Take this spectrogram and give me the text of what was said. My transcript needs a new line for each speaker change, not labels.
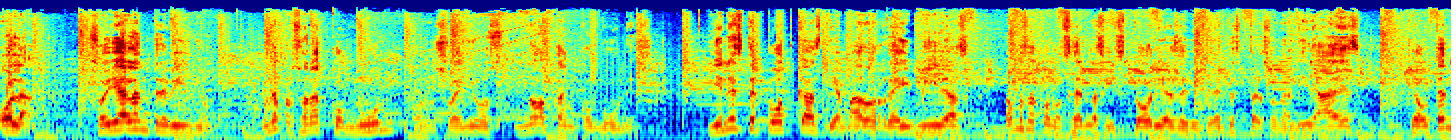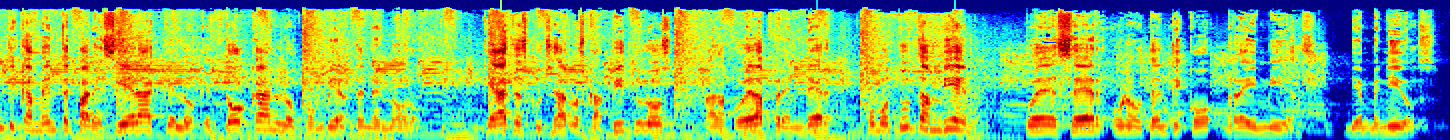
Hola, soy Alan Treviño, una persona común con sueños no tan comunes. Y en este podcast llamado Rey Midas vamos a conocer las historias de diferentes personalidades que auténticamente pareciera que lo que tocan lo convierten en oro. Quédate a escuchar los capítulos para poder aprender como tú también puedes ser un auténtico Rey Midas. Bienvenidos.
